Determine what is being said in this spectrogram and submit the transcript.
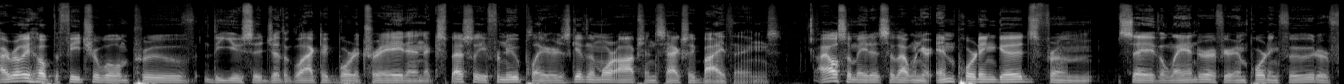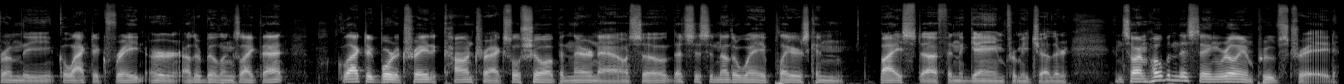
I really hope the feature will improve the usage of the Galactic Board of Trade, and especially for new players, give them more options to actually buy things. I also made it so that when you're importing goods from, say, the lander, if you're importing food, or from the Galactic Freight or other buildings like that, Galactic Board of Trade contracts will show up in there now. So that's just another way players can buy stuff in the game from each other. And so I'm hoping this thing really improves trade.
